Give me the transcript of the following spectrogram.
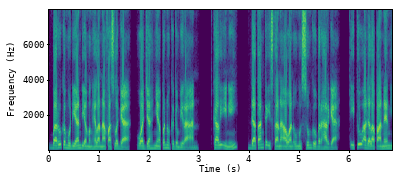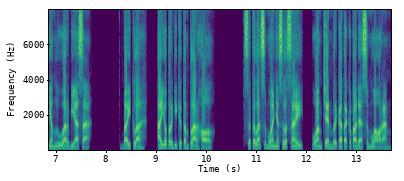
Baru kemudian dia menghela nafas lega, wajahnya penuh kegembiraan. Kali ini, datang ke Istana Awan Ungu sungguh berharga. Itu adalah panen yang luar biasa. Baiklah, ayo pergi ke Templar Hall. Setelah semuanya selesai, Wang Chen berkata kepada semua orang.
